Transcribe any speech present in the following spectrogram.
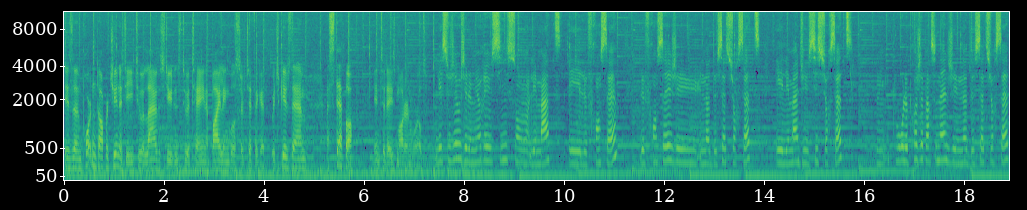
is an important opportunity to allow the students to attain a bilingual certificate, which gives them a step up in today's modern world. Les sujets où j'ai le mieux réussi sont les maths et le français. Le français, j'ai eu une note de 7 sur 7 et les maths, j'ai eu 6 sur 7. Pour le projet personnel, j'ai une note de 7 sur 7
